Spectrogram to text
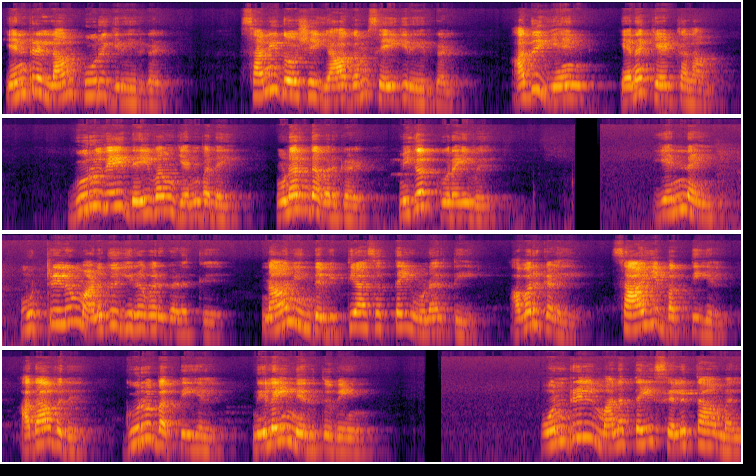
என்றெல்லாம் கூறுகிறீர்கள். சனி தோஷ யாகம் செய்கிறீர்கள். அது ஏன் என கேட்கலாம். குருவே தெய்வம் என்பதை உணர்ந்தவர்கள் மிக குறைவு. என்னை முற்றிலும் அணுகுகிறவர்களுக்கு நான் இந்த வித்தியாசத்தை உணர்த்தி அவர்களை சாயி பக்தியில் அதாவது குரு பக்தியில் நிலைநிறுத்துவேன். ஒன்றில் மனத்தை செலுத்தாமல்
